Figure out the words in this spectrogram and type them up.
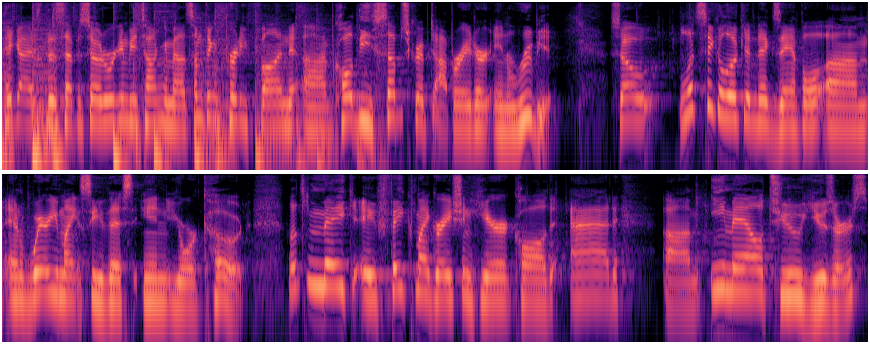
Hey guys, this episode we're going to be talking about something pretty fun uh, called the subscript operator in Ruby. So let's take a look at an example um, and where you might see this in your code. Let's make a fake migration here called add um, email to users.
